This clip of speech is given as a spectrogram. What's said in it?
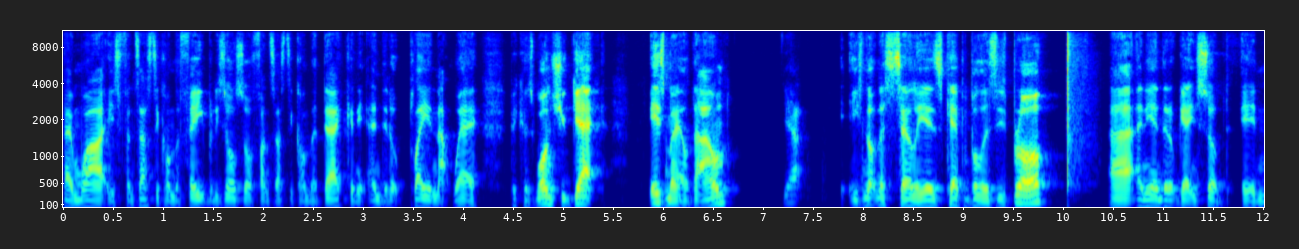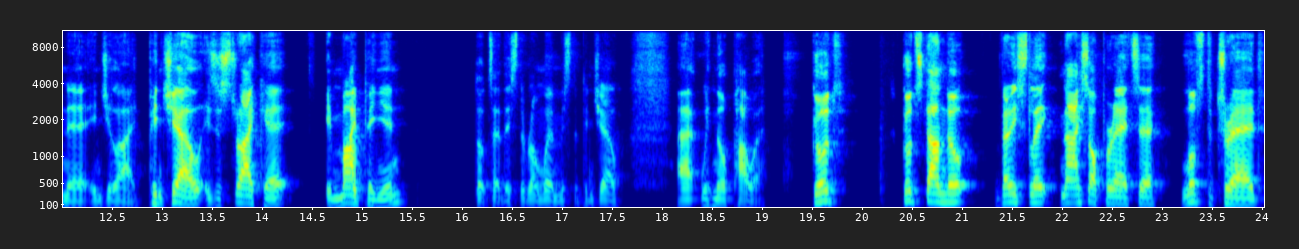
Benoit is fantastic on the feet, but he's also fantastic on the deck. And he ended up playing that way because once you get Ismael down, Yeah. he's not necessarily as capable as his bro. Uh, and he ended up getting subbed in uh, in July. Pichel is a striker, in my opinion. Don't take this the wrong way, Mr. Pichel, uh, with no power. Good, good stand up, very slick, nice operator, loves to trade.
